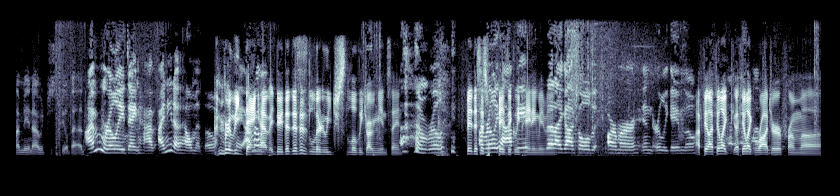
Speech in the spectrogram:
I mean, I would just feel bad. I'm really dang happy. I need a helmet though. I'm really Okay, I'm dang really- happy, dude. th- This is literally just slowly driving me insane. I'm really Fi- This I'm is really physically happy painting me, that man. I got gold armor in early game though. I feel I feel like I feel like Roger from uh,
